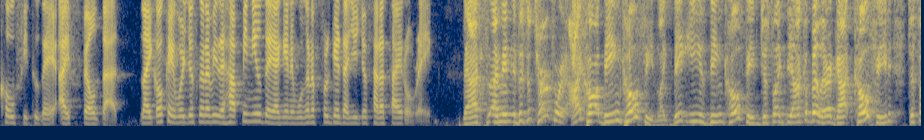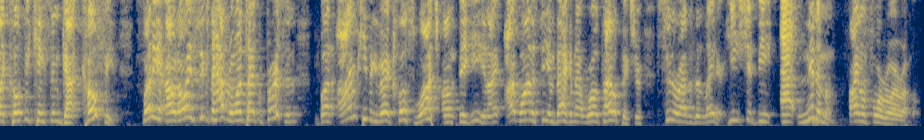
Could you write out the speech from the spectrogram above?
Kofi today, I felt that. Like, okay, we're just gonna be the happy new day again, and we're gonna forget that you just had a title reign. That's, I mean, there's a term for it. I call it being Kofi. Like Big E is being Kofi, just like Bianca Belair got Kofi, just like Kofi Kingston got Kofi. It's funny how it always seems to happen to one type of person, but I'm keeping a very close watch on Big E, and I, I want to see him back in that world title picture sooner rather than later. He should be at minimum Final Four Royal Rumble.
